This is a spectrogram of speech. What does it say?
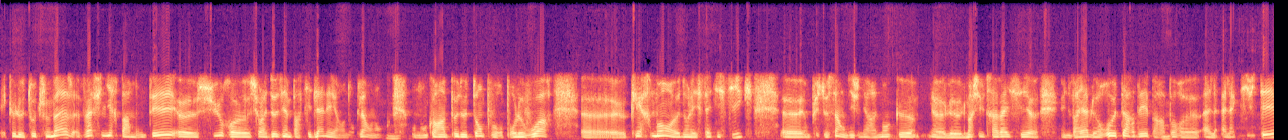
et que le taux de chômage va finir par monter sur sur la deuxième partie de l'année. Hein. Donc là, on a, on a encore un peu de temps pour pour le voir clairement dans les statistiques. en plus de ça, on dit généralement que le, le, marché du travail c'est une variable retardée par rapport à, à l'activité.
